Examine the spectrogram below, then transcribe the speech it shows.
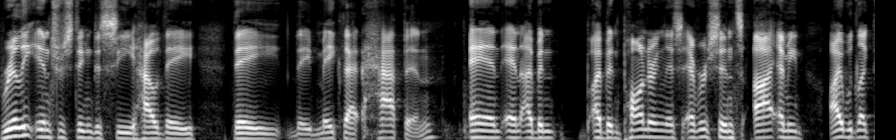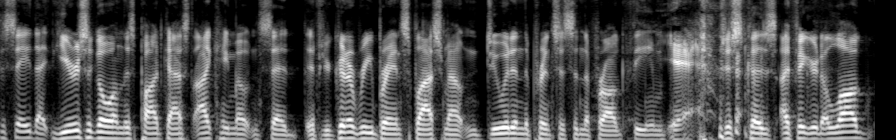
really interesting to see how they they they make that happen. And and I've been I've been pondering this ever since I I mean I would like to say that years ago on this podcast, I came out and said, if you're going to rebrand Splash Mountain, do it in the Princess and the Frog theme. Yeah. just because I figured a log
